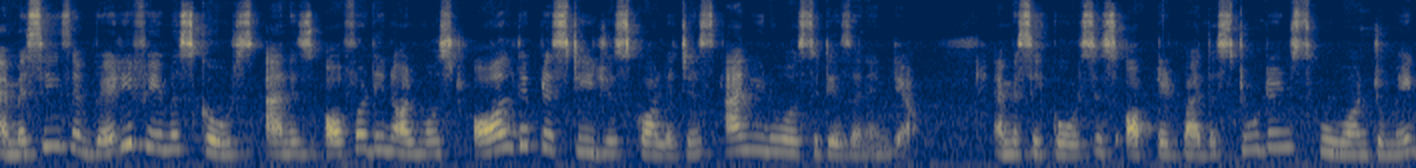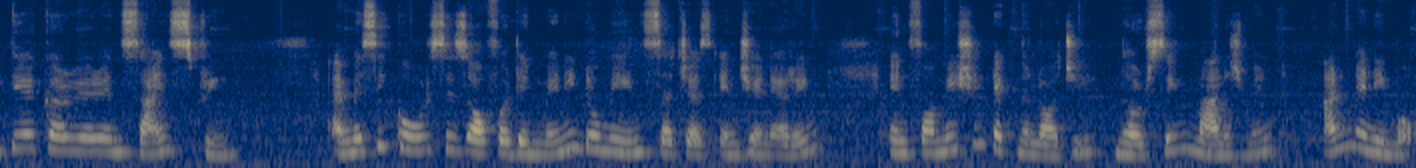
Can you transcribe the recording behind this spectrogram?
MSc is a very famous course and is offered in almost all the prestigious colleges and universities in India. MSc course is opted by the students who want to make their career in science stream. MSc course is offered in many domains such as engineering, information technology, nursing, management and many more.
